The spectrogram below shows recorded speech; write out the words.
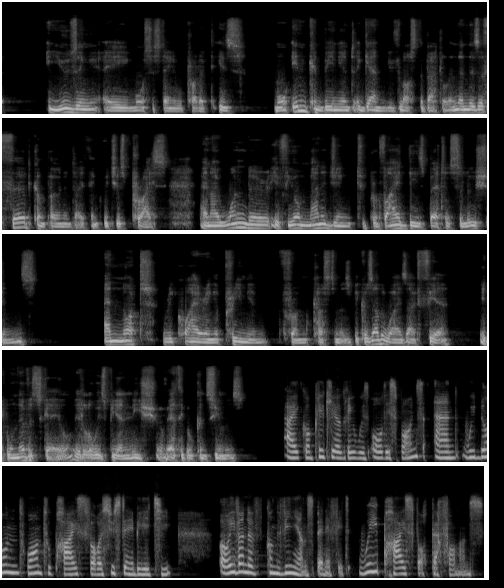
using a more sustainable product is more inconvenient, again, you've lost the battle. And then there's a third component, I think, which is price. And I wonder if you're managing to provide these better solutions and not requiring a premium from customers, because otherwise I fear it will never scale. It'll always be a niche of ethical consumers. I completely agree with all these points. And we don't want to price for a sustainability or even a convenience benefit. We price for performance.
